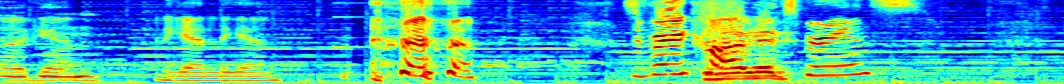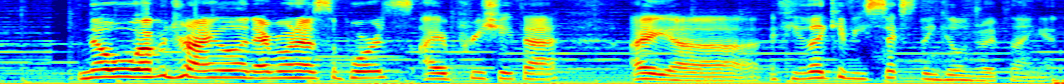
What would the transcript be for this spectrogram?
And again, and again and again. it's a very cognitive experience. No weapon triangle and everyone has supports. I appreciate that. I uh, if you like FE6, I think you'll enjoy playing it.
